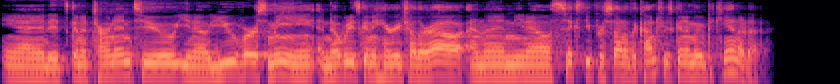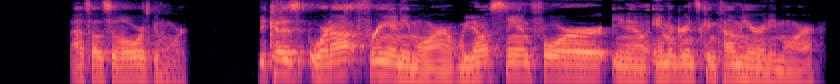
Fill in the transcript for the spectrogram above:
And it's going to turn into, you know, you versus me, and nobody's going to hear each other out. And then, you know, 60% of the country is going to move to Canada. That's how the Civil War is going to work. Because we're not free anymore. We don't stand for, you know, immigrants can come here anymore.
